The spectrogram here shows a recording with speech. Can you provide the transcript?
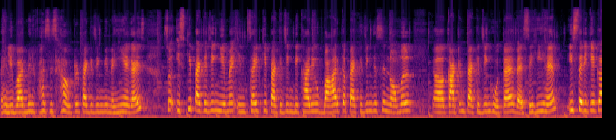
पहली बार मेरे पास इसका आउटर पैकेजिंग भी नहीं है गाइज़ सो so, इसकी पैकेजिंग ये मैं इनसाइड की पैकेजिंग दिखा रही हूँ. बाहर का पैकेजिंग जैसे नॉर्मल कार्टन पैकेजिंग होता है वैसे ही है. इस तरीके का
